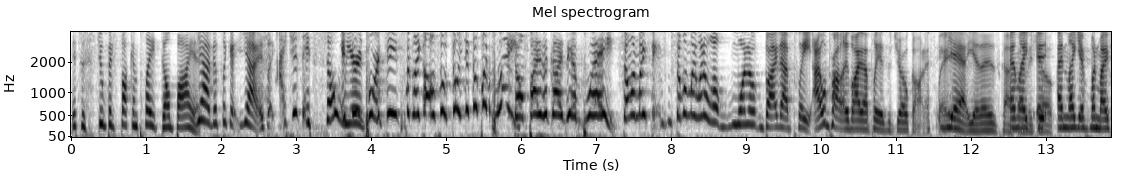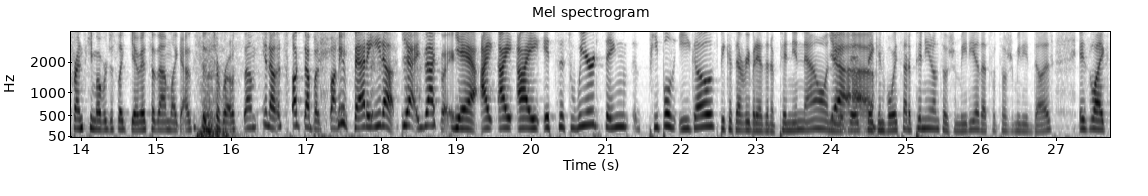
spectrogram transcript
It's a stupid fucking plate. Don't buy it. yeah, that's like a, yeah, it's like I just it's so it's weird. in poor taste, but like also don't yeah, don't buy the plate. Don't buy the goddamn plate. Someone might think someone might want to want to buy that plate. I would probably buy that plate as a joke, honestly. Yeah, yeah, that is kind And of like, a it, joke. and like, if when my friends came over, just like give it to them, like as to, to roast them. You know, it's fucked up, but it's funny. Here, fatty, eat up. Yeah, exactly. Yeah, I, I, I, it's this weird thing. People's egos, because everybody has an opinion now, and Yeah. they, they, they can voice that opinion on social media. That's what social media does. Is like,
